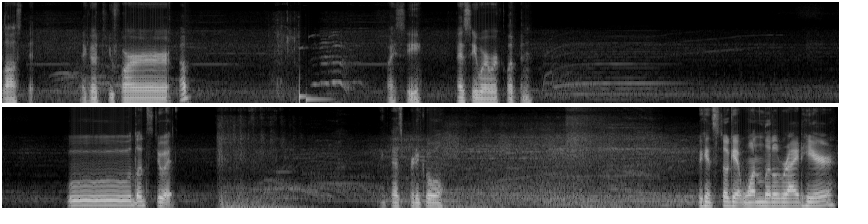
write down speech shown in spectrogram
Lost it. Did I go too far up? I see. I see where we're clipping. Ooh, let's do it. I think that's pretty cool. We can still get one little ride here.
